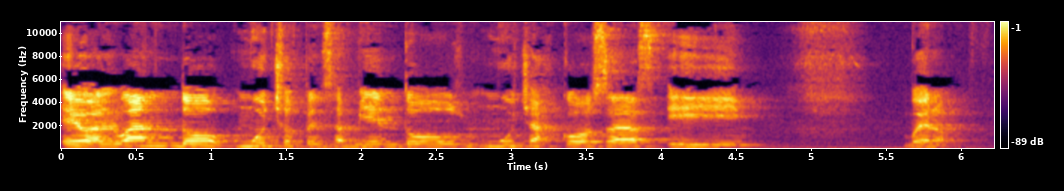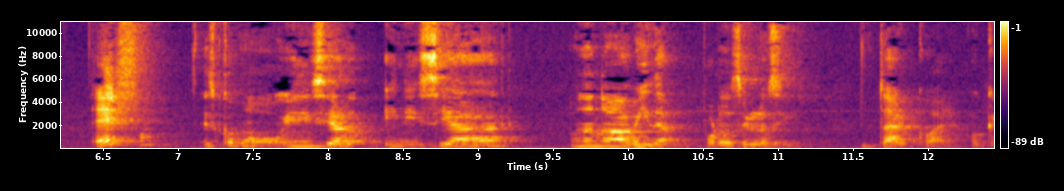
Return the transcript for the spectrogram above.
evaluando muchos pensamientos, muchas cosas y bueno, eso. Es como iniciar, iniciar una nueva vida, por decirlo así. Tal cual. Ok.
